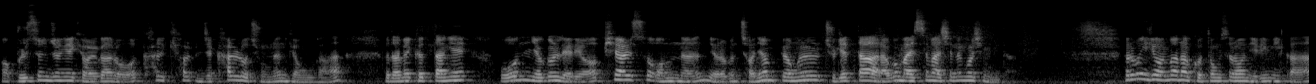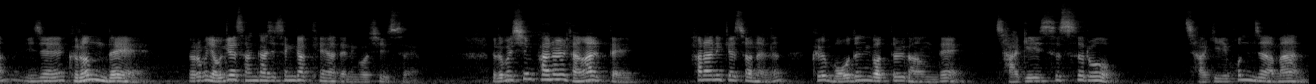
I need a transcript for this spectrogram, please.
어, 불순종의 결과로 칼, 칼- 이제 칼로 죽는 경우가 그 다음에 그 땅에 온 역을 내려 피할 수 없는 여러분 전염병을 주겠다라고 말씀하시는 것입니다. 여러분 이게 얼마나 고통스러운 일입니까? 이제 그런데 여러분 여기에서 한 가지 생각해야 되는 것이 있어요. 여러분 심판을 당할 때 하나님께서는 그 모든 것들 가운데 자기 스스로 자기 혼자만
